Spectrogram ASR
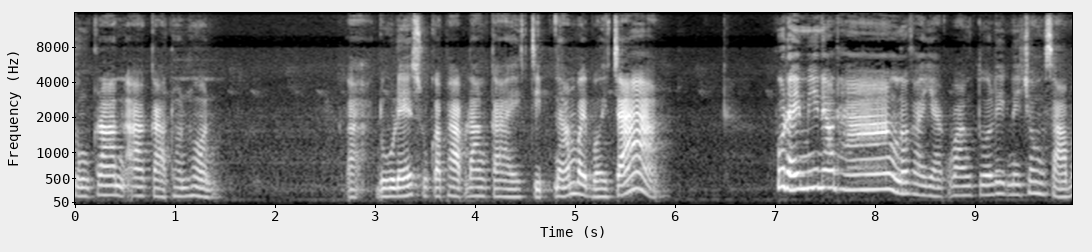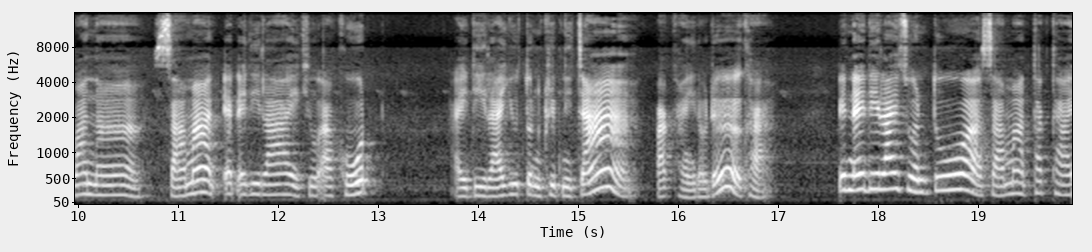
สงกรานต์อากาศร้อนร้อนๆก็ดูแลสุขภาพร่างกาย จิบน้ำบ่อยๆจ้า ผู้ใดมีแนวทางเนาะค่ะอยากวางตัวเลขในช่องสาวบ้านนา สามารถแอดไอดีไลน์ QR code ไอดีไลน์อยู่ต้นคลิปนี้จ้า ปักให้เราเด้อค่ะ เป็นไอดีไลน์ส่วนตัวสามารถทักทาย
